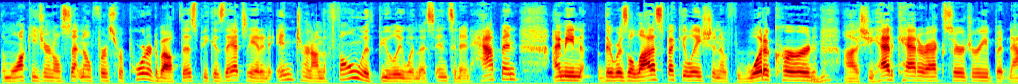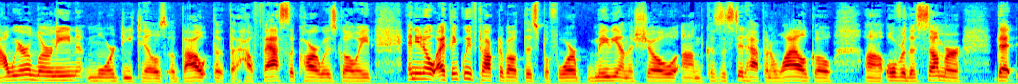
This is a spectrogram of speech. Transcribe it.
The Milwaukee Journal Sentinel first reported about about this because they actually had an intern on the phone with Bewley when this incident happened. I mean, there was a lot of speculation of what occurred. Mm-hmm. Uh, she had cataract surgery, but now we are learning more details about the, the, how fast the car was going. And, you know, I think we've talked about this before, maybe on the show, because um, this did happen a while ago uh, over the summer, that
